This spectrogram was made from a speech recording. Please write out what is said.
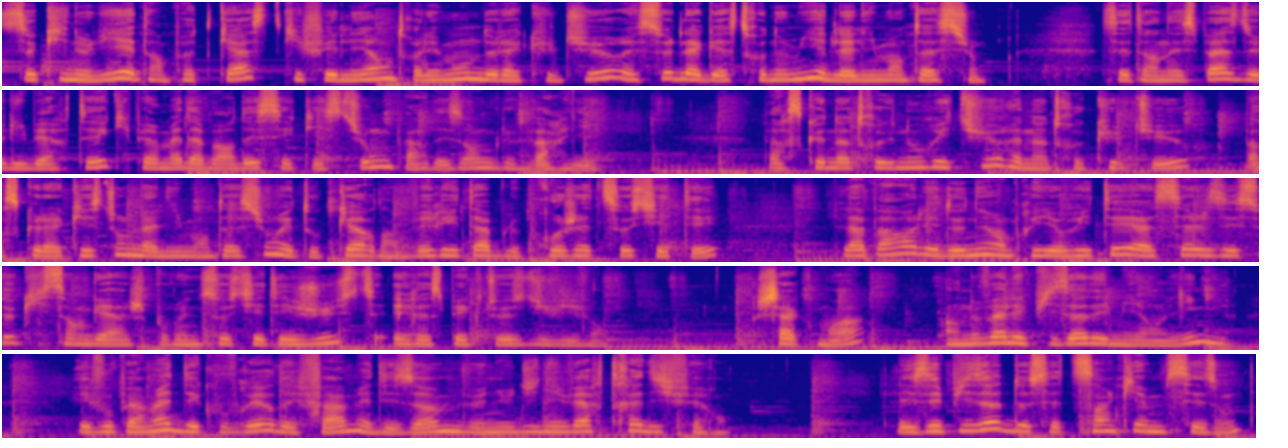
Ce qui nous lie est un podcast qui fait lien entre les mondes de la culture et ceux de la gastronomie et de l'alimentation. C'est un espace de liberté qui permet d'aborder ces questions par des angles variés. Parce que notre nourriture est notre culture, parce que la question de l'alimentation est au cœur d'un véritable projet de société, la parole est donnée en priorité à celles et ceux qui s'engagent pour une société juste et respectueuse du vivant. Chaque mois, un nouvel épisode est mis en ligne et vous permet de découvrir des femmes et des hommes venus d'univers très différents. Les épisodes de cette cinquième saison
